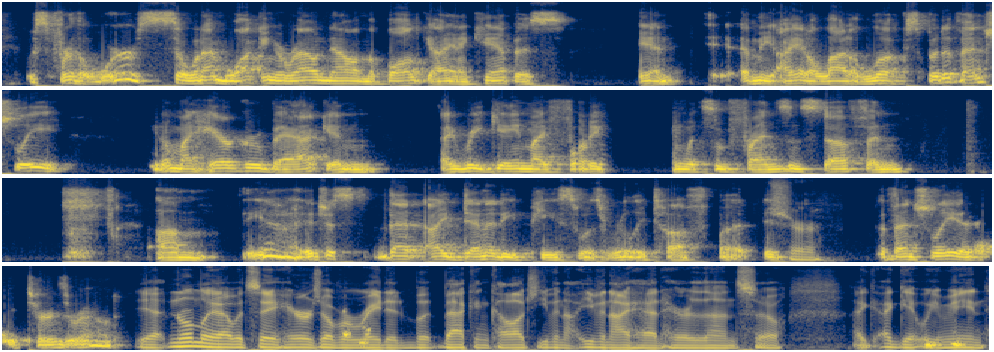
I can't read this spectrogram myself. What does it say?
it was for the worst. So when I'm walking around now, I'm the bald guy on campus. And I mean, I had a lot of looks, but eventually you know, my hair grew back and I regained my footing with some friends and stuff. And um, yeah, it just that identity piece was really tough, but it, sure. Eventually, it, it, turns around. Yeah, normally I would say hair is overrated, but back in college, even even I had hair then, so I, I get what you mean.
